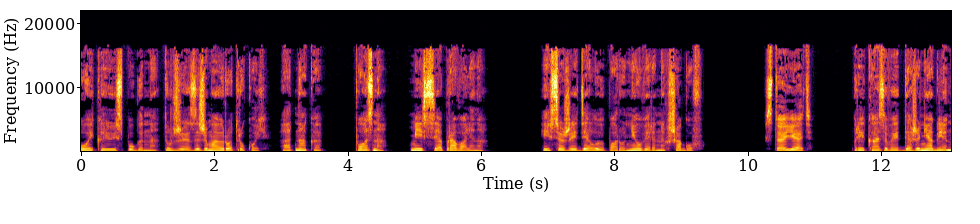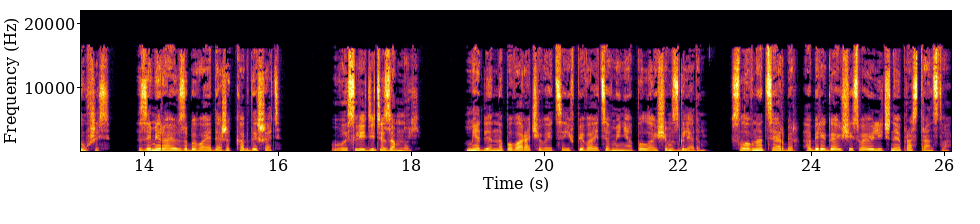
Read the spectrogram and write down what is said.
Ойкаю испуганно, тут же зажимаю рот рукой. Однако поздно, миссия провалена. И все же делаю пару неуверенных шагов. «Стоять!» — приказывает, даже не оглянувшись. Замираю, забывая даже, как дышать. «Вы следите за мной?» Медленно поворачивается и впивается в меня пылающим взглядом. Словно цербер, оберегающий свое личное пространство.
